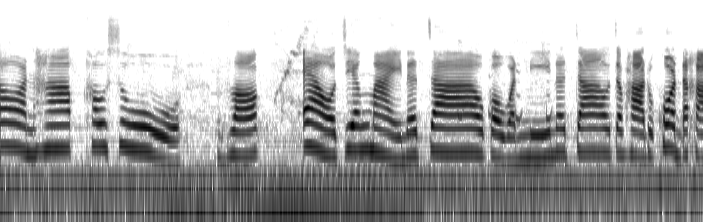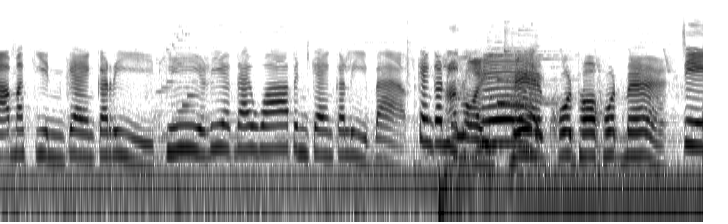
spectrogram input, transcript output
ตอนฮับเข้าสู่ วล็อกแอลเจียงใหม่นะเจ้าก็วันนี้นะเจ้าจะพาทุกคนนะคะ มากินแกงกะหรี่ที่เรียกได้ว่าเป็นแกงกะหรี่แบบ แกงกะหอรี่ร่อยเทเทพพโคตรพ่อโคตรแม่ จริง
